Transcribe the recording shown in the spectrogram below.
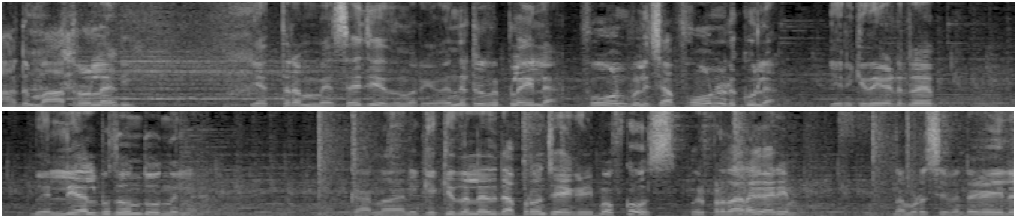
അത് മാത്രമല്ല എത്ര മെസ്സേജ് ചെയ്തെന്നറിയോ? എന്നിട്ട് റിപ്ലൈ ഇല്ല. ഫോൺ വിളിച്ചാൽ ഫോൺ എടുക്കൂല. എനിക്കിത് കേട്ടിട്ട് വലിയ അത്ഭുതമൊന്നും തോന്നുന്നില്ല. കാരണം അനിക്കയ്ക്ക് ഇതെല്ലാം ഇതിന്റെ അപ്പുറം ചെയ്യാൻ കഴിയും ഓഫ് കോഴ്സ് ഒരു പ്രധാന കാര്യം. നമ്മുടെ ശിവന്റെ കയ്യിൽ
